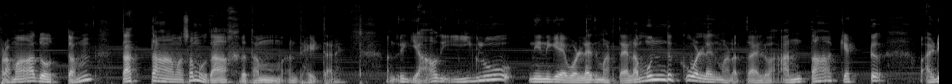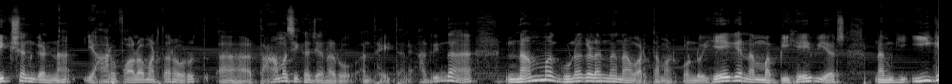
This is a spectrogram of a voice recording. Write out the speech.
ಪ್ರಮಾದೋತ್ತಮ್ ತತ್ತಾಮಸಂ ಉದಾಹೃತಂ ಅಂತ ಹೇಳ್ತಾರೆ. ಅಂದರೆ ಯಾವುದು ಈಗಲೂ ನಿನಗೆ ಒಳ್ಳೇದು ಮಾಡ್ತಾ ಇಲ್ಲ, ಮುಂದಕ್ಕೂ ಒಳ್ಳೇದು ಮಾಡುತ್ತಾ ಇಲ್ವಾ? ಅಂಥ ಕೆಟ್ಟ ಅಡಿಕ್ಷನ್ಗಳನ್ನ ಯಾರು ಫಾಲೋ ಮಾಡ್ತಾರೋ ಅವರು ತಾಮಸಿಕ ಜನರು ಅಂತ ಹೇಳ್ತಾನೆ ಅದರಿಂದ ನಮ್ಮ ಗುಣಗಳನ್ನು ನಾವು ಅರ್ಥ ಮಾಡಿಕೊಂಡು ಹೇಗೆ ನಮ್ಮ ಬಿಹೇವಿಯರ್ಸ್ ನಮಗೆ ಈಗ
